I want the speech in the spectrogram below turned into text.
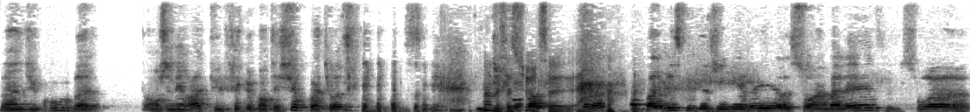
ben du coup, ben en général, tu le fais que quand tu es sûr, quoi, tu vois. C'est- Non, mais c'est sûr, pas- c'est. voilà, prends pas le risque de générer euh, soit un malaise, soit, euh,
